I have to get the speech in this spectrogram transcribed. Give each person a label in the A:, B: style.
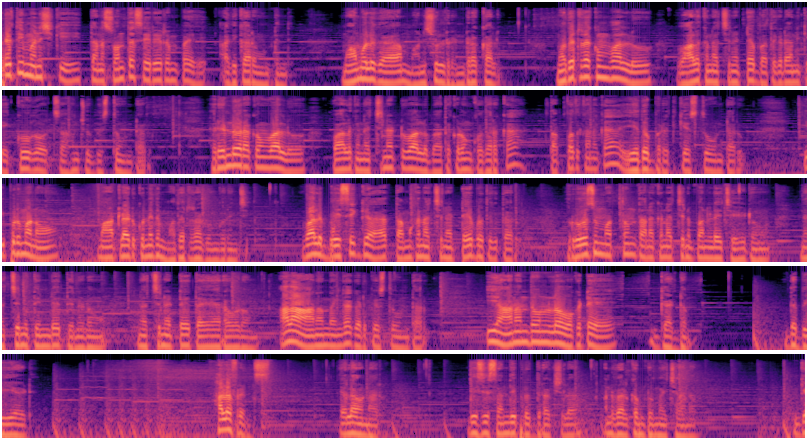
A: ప్రతి మనిషికి తన సొంత శరీరంపై అధికారం ఉంటుంది. మామూలుగా మనుషులు రెండు రకాలు. మొదటి రకం వాళ్ళు వాళ్ళకు నచ్చినట్టే బతకడానికి ఎక్కువగా ఉత్సాహం చూపిస్తూ ఉంటారు. రెండో రకం వాళ్ళు వాళ్ళకి నచ్చినట్టు వాళ్ళు బతకడం కుదరక తప్పదు కనుక ఏదో బ్రతికేస్తూ ఉంటారు. ఇప్పుడు మనం మాట్లాడుకునేది మొదటి రకం గురించి. వాళ్ళు బేసిక్గా తమకు నచ్చినట్టే బతుకుతారు. రోజు మొత్తం తనకు నచ్చిన పనులే చేయడం నచ్చిన తిండే తినడం నచ్చినట్టే తయారవడం అలా ఆనందంగా గడిపేస్తూ ఉంటారు. ఈ ఆనందంలో ఒకటే గడ్డం. ద బియర్డ్ హలో ఫ్రెండ్స్ ఎలా ఉన్నారు? This is Sandeep రుద్రాక్షల and welcome to my channel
